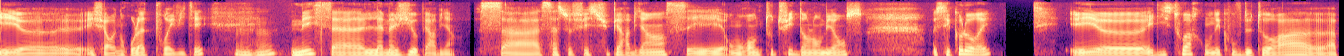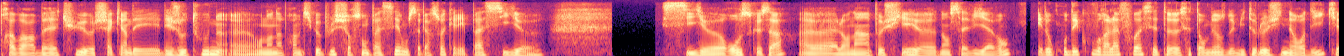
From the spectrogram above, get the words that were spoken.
Et, euh, et faire une roulade pour éviter Mhm. mais ça, la magie opère bien. Ça, ça se fait super bien. C'est, on rentre tout de suite dans l'ambiance. C'est coloré. Et, euh, et l'histoire qu'on découvre de Torah euh, après avoir battu euh, chacun des, des Jotun, on en apprend un petit peu plus sur son passé. On s'aperçoit qu'elle n'est pas si si euh, rose que ça. Euh, elle en a un peu chié euh, dans sa vie avant. Et donc on découvre à la fois cette, ambiance de mythologie nordique,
